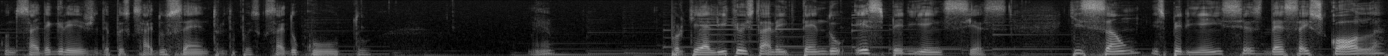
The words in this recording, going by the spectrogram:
quando sai da igreja, depois que sai do centro, depois que sai do culto. Né? porque é ali que eu estarei tendo experiências, que são experiências dessa escola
